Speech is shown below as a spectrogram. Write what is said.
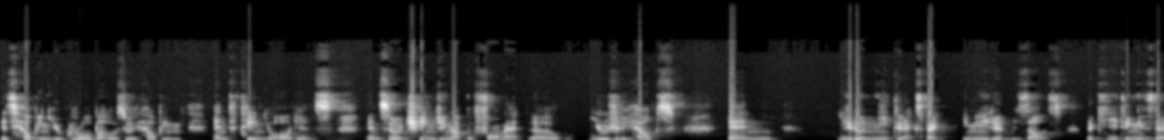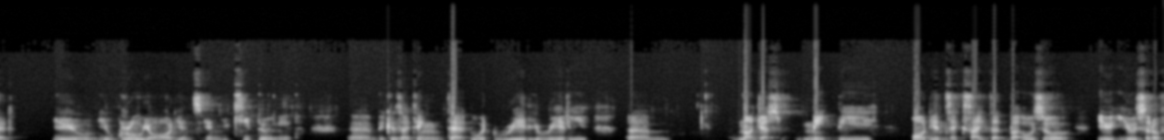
it's helping you grow but also helping entertain your audience. And so changing up the format uh, usually helps. And you don't need to expect immediate results. The key thing is that you you grow your audience and you keep doing it, uh, because I think that would really really um, not just make the audience excited, but also you you sort of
